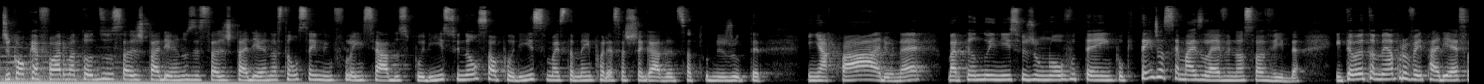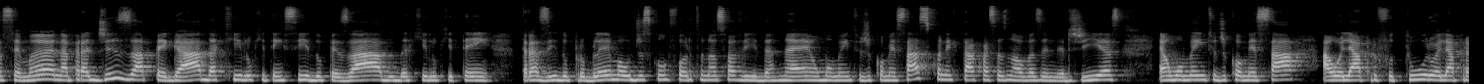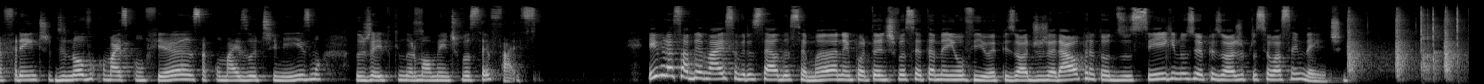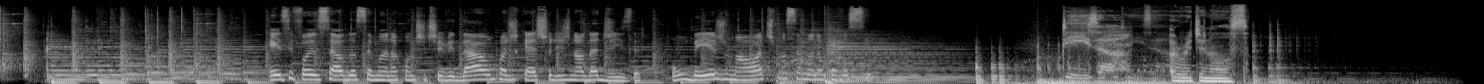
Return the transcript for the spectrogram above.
De qualquer forma, todos os sagitarianos e sagitarianas estão sendo influenciados por isso, e não só por isso, mas também por essa chegada de Saturno e Júpiter em Aquário, né? Marcando o início de um novo tempo que tende a ser mais leve na sua vida. Então eu também aproveitaria essa semana para desapegar daquilo que tem sido pesado, daquilo que tem trazido problema ou desconforto na sua vida, né? É um momento de começar a se conectar com essas novas energias, é um momento de começar a olhar para o futuro, olhar para frente, de novo com mais confiança, com mais otimismo, do jeito que normalmente você faz. E para saber mais sobre o céu da semana, é importante você também ouvir o episódio geral para todos os signos e o episódio para o seu ascendente. Esse foi o Céu da Semana com Titi Vidal, um podcast original da Deezer. Um beijo, uma ótima semana para você. Deezer. Originals.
